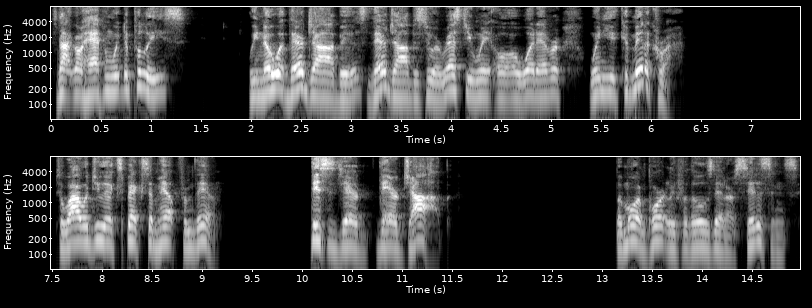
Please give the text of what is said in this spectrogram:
It's not going to happen with the police. We know what their job is. Their job is to arrest you when, or whatever when you commit a crime. So why would you expect some help from them? This is their their job. But more importantly, for those that are citizens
